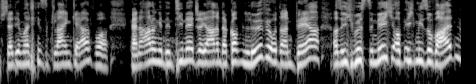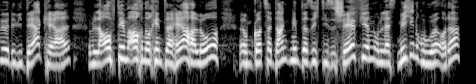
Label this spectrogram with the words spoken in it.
Stell dir mal diesen kleinen Kerl vor. Keine Ahnung, in den Teenagerjahren, da kommt ein Löwe oder ein Bär. Also ich wüsste nicht, ob ich mich so verhalten würde wie der Kerl. Lauf dem auch noch hinterher, hallo. Ähm, Gott sei Dank nimmt er sich dieses Schäfchen und lässt mich in Ruhe, oder?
